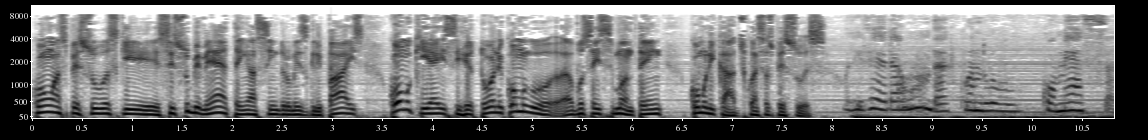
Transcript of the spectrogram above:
com as pessoas que se submetem a síndromes gripais? Como que é esse retorno e como uh, vocês se mantêm comunicados com essas pessoas? Oliveira, a onda, quando começa,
